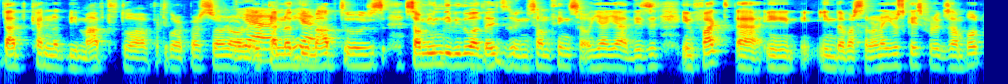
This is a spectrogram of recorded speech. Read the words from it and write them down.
that cannot be mapped to a particular person, or yeah, it cannot yeah. be mapped to some individual that is doing something. So yeah, yeah, this is in fact uh, in in the Barcelona use case, for example,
